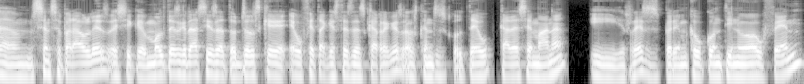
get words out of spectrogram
um, sense paraules, així que moltes gràcies a tots els que heu fet aquestes descàrregues, als que ens escolteu cada setmana, i res, esperem que ho continueu fent.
